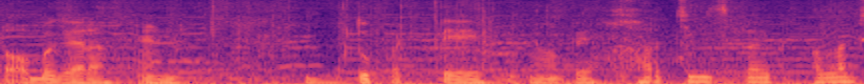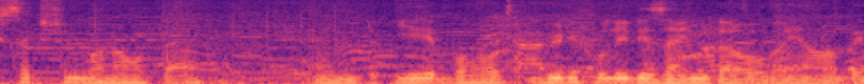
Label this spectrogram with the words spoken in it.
टॉप वगैरह एंड दुपट्टे यहाँ पे हर चीज़ का एक अलग सेक्शन बना होता है। एंड ये बहुत ब्यूटीफुली डिज़ाइन करा होगा यहाँ पे।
